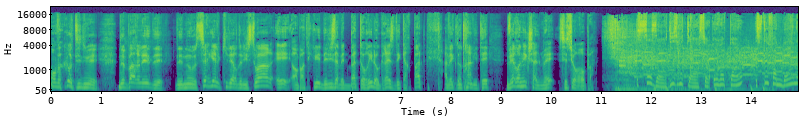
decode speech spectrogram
on va continuer de parler des, de nos serial killers de l'histoire et en particulier d'Elisabeth Bathory, l'ogresse des Carpates, avec notre invitée Véronique Chalmet, c'est sur Europe 1. 16h-18h sur Europe 1, Stéphane Bern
